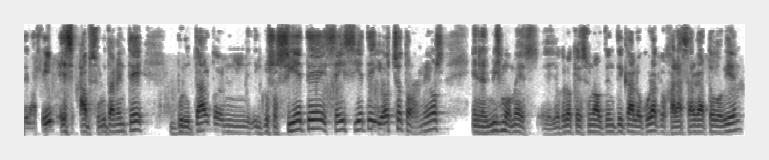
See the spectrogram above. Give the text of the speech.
de, la FIP es absolutamente brutal, con incluso siete, seis, siete y ocho torneos en el mismo mes. Eh, yo creo que es una auténtica locura, que ojalá salga todo bien.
